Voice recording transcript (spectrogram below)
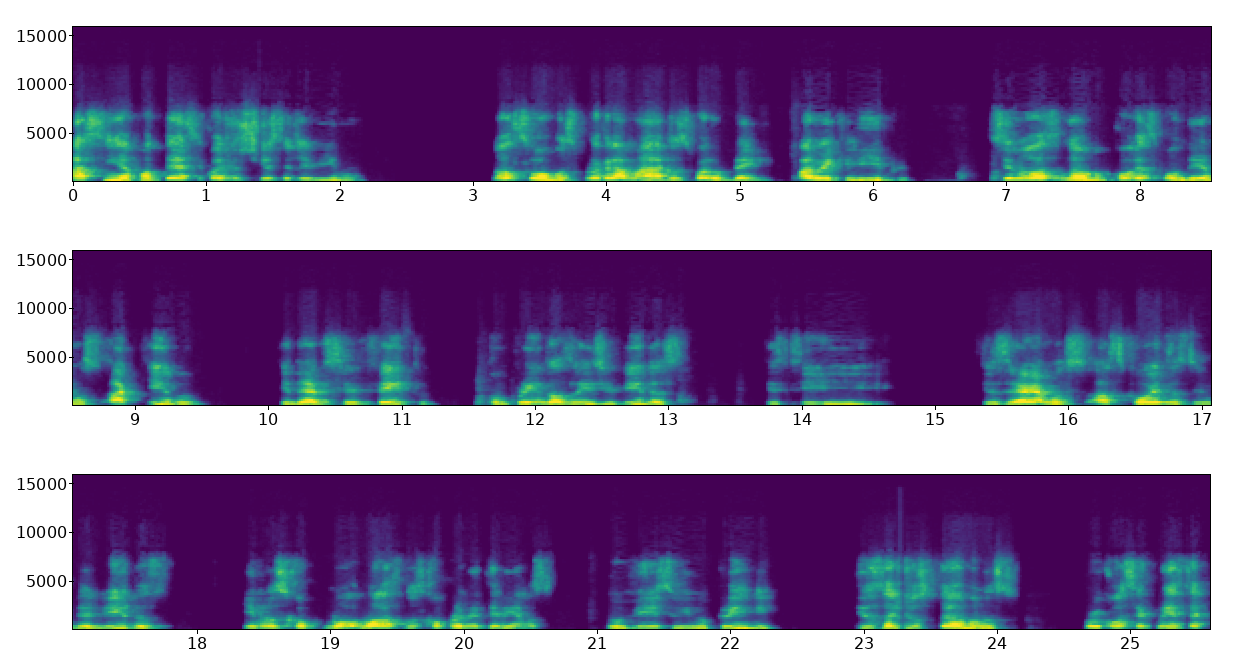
Assim acontece com a justiça divina. Nós somos programados para o bem, para o equilíbrio. Se nós não correspondemos àquilo que deve ser feito, cumprindo as leis divinas, e se fizermos as coisas indevidas e nos, nós nos comprometeremos no vício e no crime, desajustamos-nos, por consequência,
